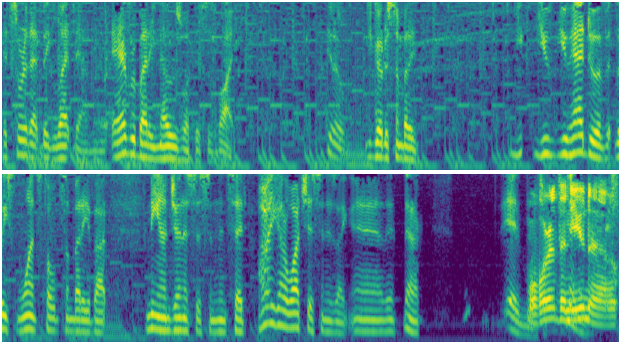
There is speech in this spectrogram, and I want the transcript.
It's sort of that big letdown. You know, everybody knows what this is like. You know, you go to somebody. You you, you had to have at least once told somebody about Neon Genesis, and then said, "Oh, you got to watch this," and it's like, "Eh, they're, they're not." Eh, More than you know.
